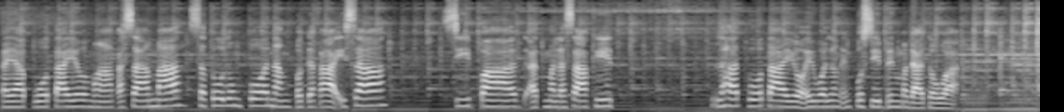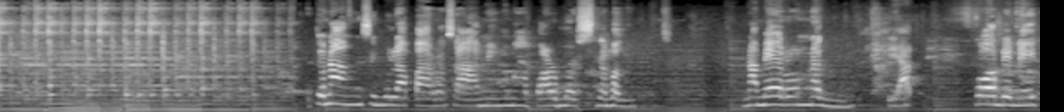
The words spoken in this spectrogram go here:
Kaya po tayo mga kasama sa tulong po ng pagkakaisa, sipag at malasakit, lahat po tayo ay walang imposibleng magagawa. ito na ang simula para sa aming mga farmers na mag na merong nag yeah, coordinate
